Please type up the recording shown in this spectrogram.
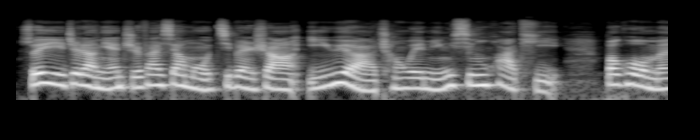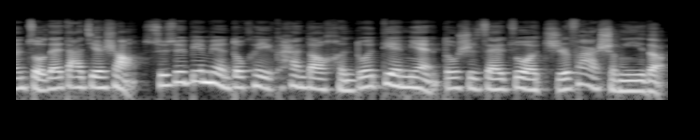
所以这两年植发项目基本上一跃啊成为明星话题，包括我们走在大街上，随随便便都可以看到很多店面都是在做植发生意的。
